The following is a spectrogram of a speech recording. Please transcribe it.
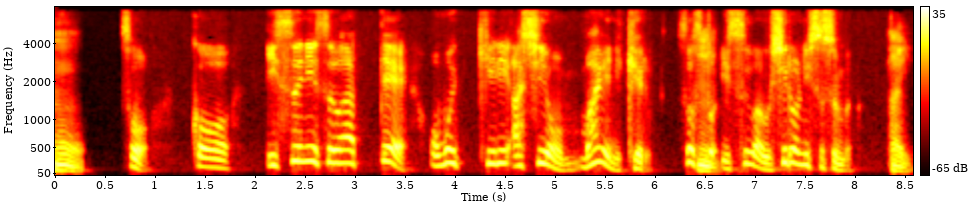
おう。そう。こう、椅子に座って、思いっきり足を前に蹴る。そうするとうん椅子は後ろに進む。はい。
